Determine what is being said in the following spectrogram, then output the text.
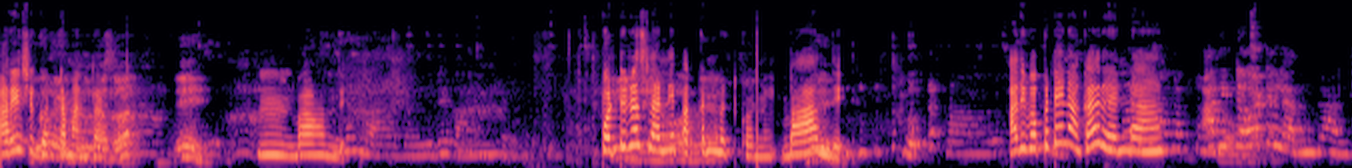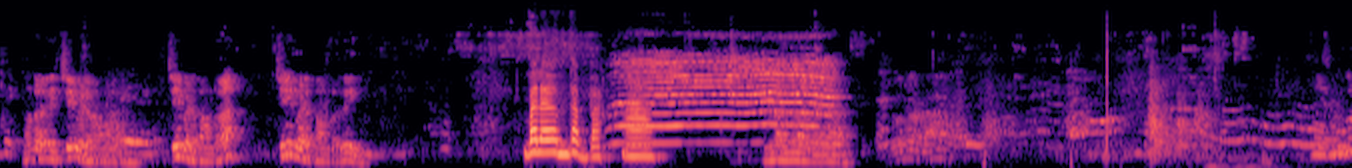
హరీష్ గొట్టమంట ఉమ్, బాగుంది. పొట్టి డ్రెస్సులు అన్నీ పక్కన పెట్టుకోండి బాగుంది. అది ఒకటేనాక రెండా? భలే ఉందబ్బా ఉండా ఎందుకో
